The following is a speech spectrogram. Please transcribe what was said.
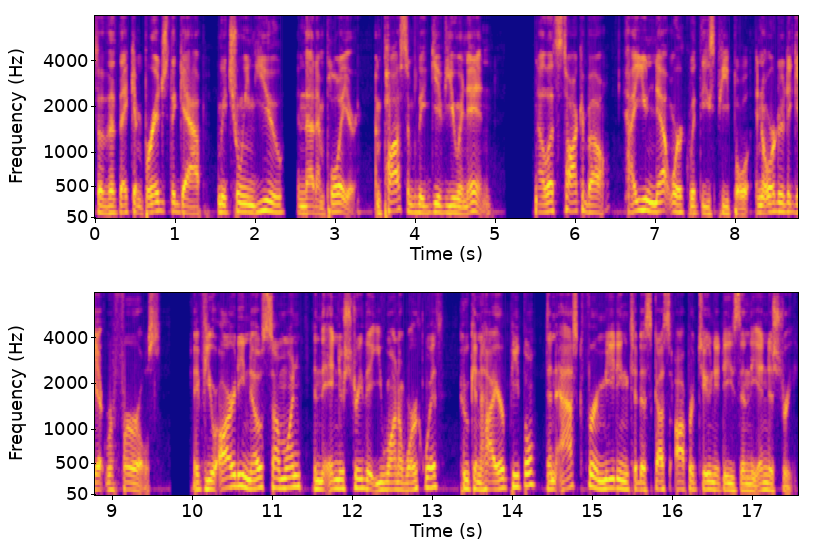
so that they can bridge the gap between you and that employer and possibly give you an in. Now, let's talk about how you network with these people in order to get referrals. If you already know someone in the industry that you want to work with who can hire people, then ask for a meeting to discuss opportunities in the industry.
